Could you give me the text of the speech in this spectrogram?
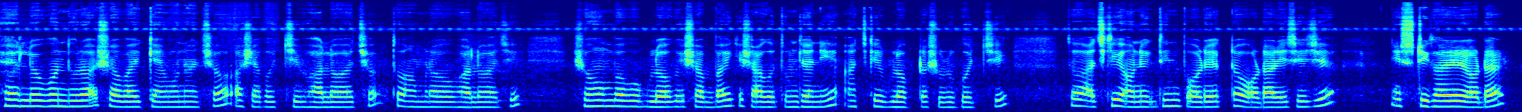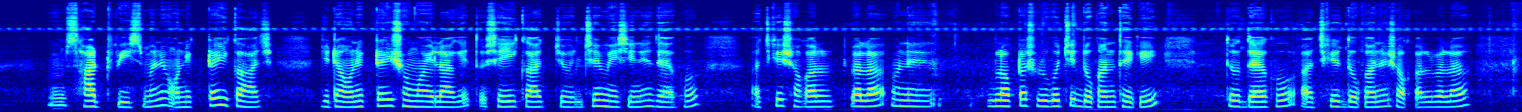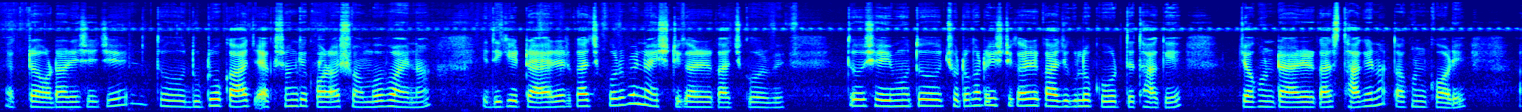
Hello বন্ধুরা, সবাই কেমন আছো? আশা করছি ভালো আছো, তো আমরাও ভালো আছি। সোহমবাবু ব্লগে সবাইকে স্বাগতম জানিয়ে আজকের ব্লগটা শুরু করছি। তো আজকে অনেক দিন পরে একটা অর্ডার এসেছে, স্টিকারের অর্ডার ষাট পিস মানে অনেকটাই কাজ, যেটা অনেকটাই সময় লাগে। তো সেই কাজ চলছে মেশিনে, দেখো। আজকে সকালবেলা মানে ব্লগটা শুরু করছি দোকান থেকেই। তো দেখো আজকের দোকানে সকালবেলা একটা অর্ডার এসেছে। তো দুটো কাজ একসঙ্গে করা সম্ভব হয় না। এদিকে টায়ারের কাজ করবে না স্টিকারের কাজ করবে? তো সেই মতো ছোটোখাটো স্টিকারের কাজগুলো করতে থাকে। যখন টায়ারের কাজ থাকে না, তখন করে।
